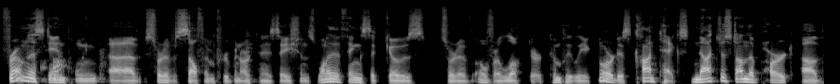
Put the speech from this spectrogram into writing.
from the standpoint of sort of self improvement organizations, one of the things that goes sort of overlooked or completely ignored is context, not just on the part of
